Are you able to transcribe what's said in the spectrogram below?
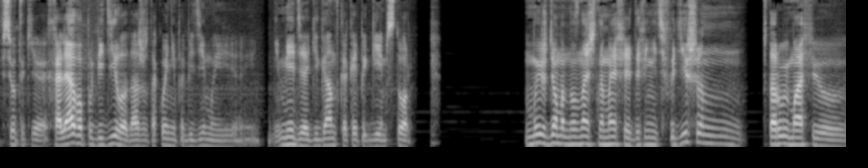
все-таки халява победила даже такой непобедимый медиа-гигант, как Epic Game Store. Мы ждем однозначно Mafia Definitive Edition. Вторую мафию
